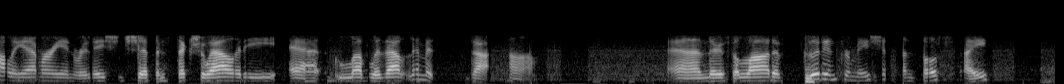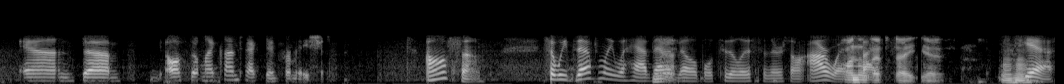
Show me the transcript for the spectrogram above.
polyamory and relationship and sexuality at lovewithoutlimits.com. And there's a lot of good information on both sites and um, also my contact information. Awesome. So we definitely will have that Yeah. available to the listeners on our website. On the website, yes. Mhm. Yes.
